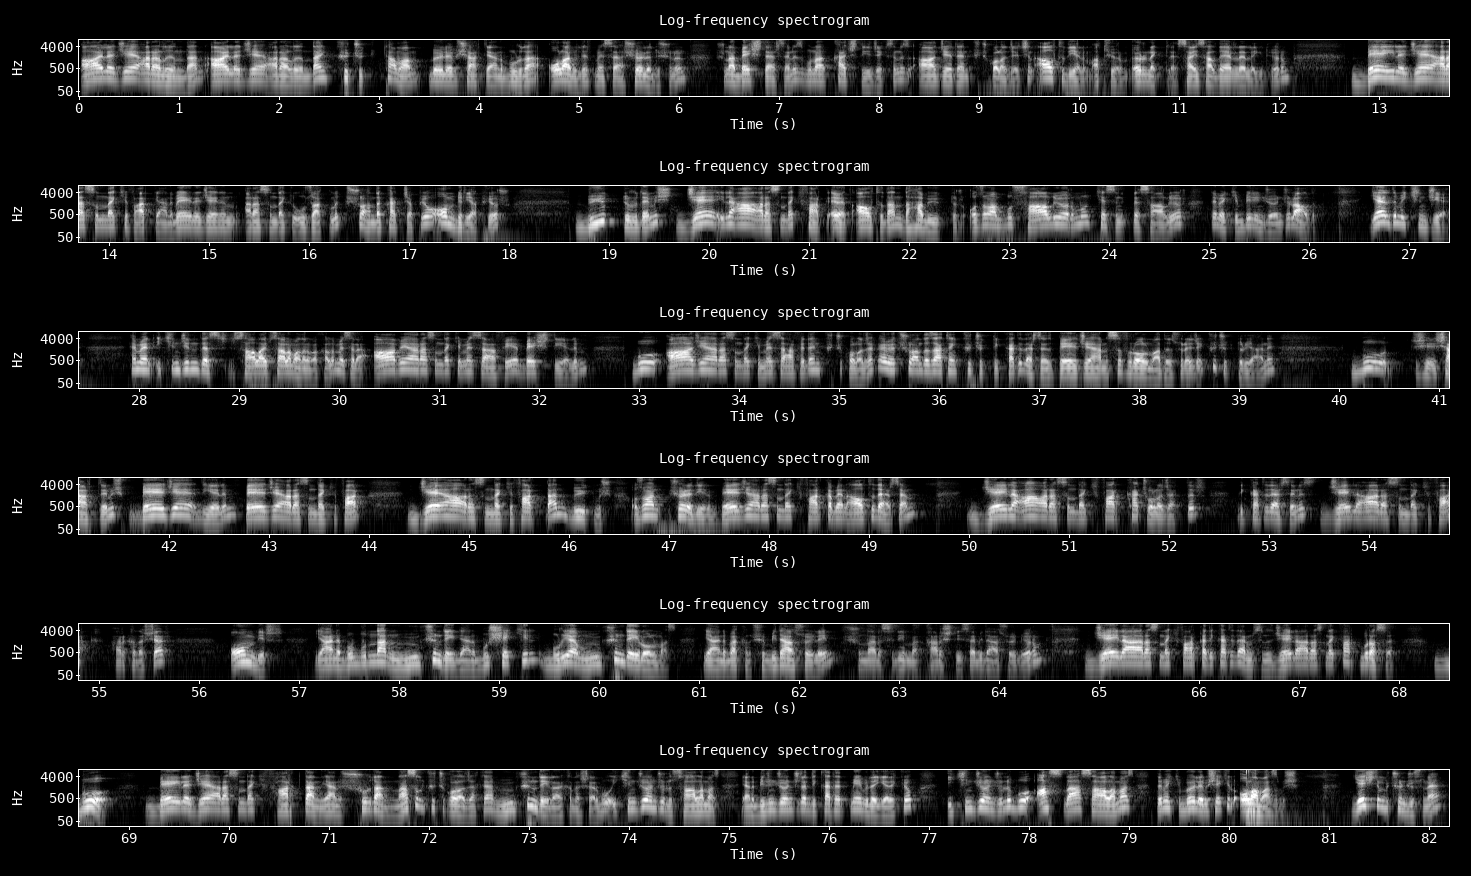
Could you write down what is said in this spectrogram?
A ile C aralığından, A ile C aralığından küçük. Tamam böyle bir şart yani burada olabilir. Mesela şöyle düşünün. Şuna 5 derseniz buna kaç diyeceksiniz? A C'den küçük olacağı için 6 diyelim atıyorum. Örnekle sayısal değerlerle gidiyorum. B ile C arasındaki fark yani B ile C'nin arasındaki uzaklık şu anda kaç yapıyor? 11 yapıyor. Büyüktür demiş. C ile A arasındaki fark. Evet 6'dan daha büyüktür. O zaman bu sağlıyor mu? Kesinlikle sağlıyor. Demek ki birinci öncül aldık. Geldim ikinciye. Hemen ikincini de sağlayıp sağlamadığına bakalım. Mesela AB arasındaki mesafeye 5 diyelim. Bu AC arasındaki mesafeden küçük olacak. Evet şu anda zaten küçük. Dikkat ederseniz BC hani sıfır olmadığı sürece küçüktür yani. Bu şey şart demiş. BC diyelim. BC arasındaki fark CA arasındaki farktan büyükmüş. O zaman şöyle diyelim. BC arasındaki farka ben 6 dersem C ile A arasındaki fark kaç olacaktır? Dikkat ederseniz C ile A arasındaki fark arkadaşlar 11. Yani bu bundan mümkün değil. Yani bu şekil buraya mümkün değil olmaz. Yani bakın şu bir daha söyleyeyim. Şunları sileyim bak karıştıysa bir daha söylüyorum. C ile A arasındaki farka dikkat eder misiniz? C ile A arasındaki fark burası. Bu B ile C arasındaki farktan yani şuradan nasıl küçük olacak ya mümkün değil arkadaşlar. Bu ikinci öncülü sağlamaz. Yani birinci öncüle dikkat etmeye bile gerek yok. İkinci öncülü bu asla sağlamaz. Demek ki böyle bir şekil olamazmış. Geçtim üçüncüsüne.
